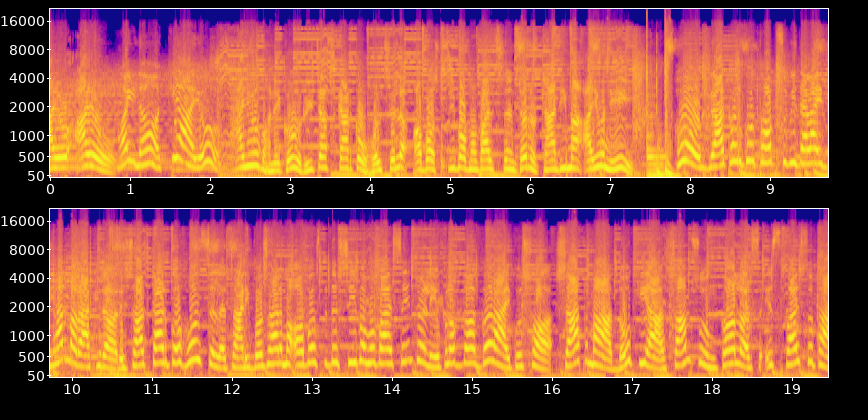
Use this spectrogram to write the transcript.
आयो आयो। होइन के आयो? आयो भनेको रिचार्ज कार्डको होलसेल अब शिव मोबाइल सेन्टर टाँडीमा आयो नि। हो ग्राहकहरूको थप सुविधालाई ध्यानमा राखेर रिचार्ज कार्डको होलसेल चाँडी बजारमा अवस्थित शिव मोबाइल सेन्टरले उपलब्ध गराएको छ। साथमा नोकिया सामसुङ कलर्स स्पाइस तथा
